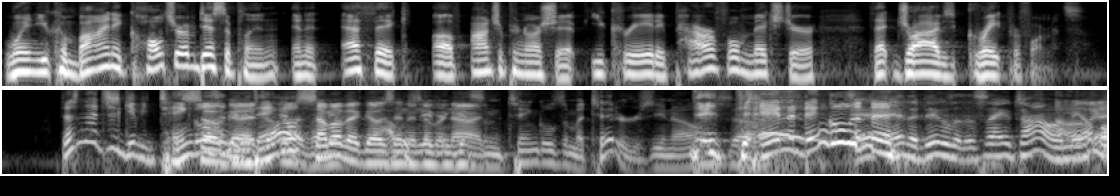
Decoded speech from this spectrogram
When you combine a culture of discipline and an ethic of entrepreneurship, you create a powerful mixture that drives great performance. Doesn't that just give you tingles So and good. tingles? Some of it goes I into was number even get nine. Some tingles in my titters, you know. and the dingles in and, there. and the dingles at the same time. I mean, Oh, I'm yeah.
